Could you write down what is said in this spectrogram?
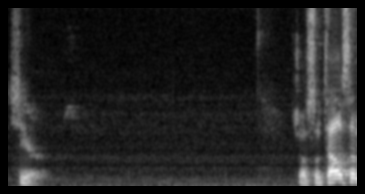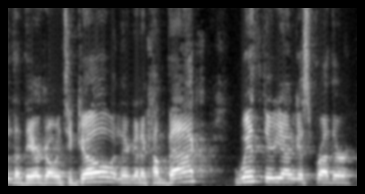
here. Joseph tells them that they are going to go and they're going to come back with their youngest brother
